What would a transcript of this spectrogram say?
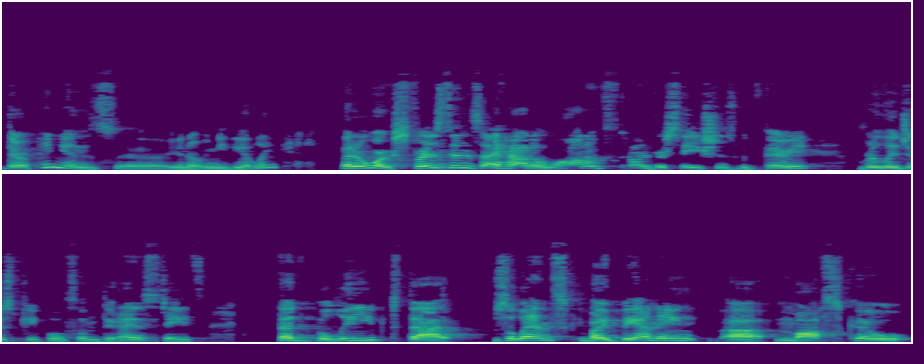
their opinions, uh, you know, immediately, but it works. For instance, I had a lot of conversations with very religious people from the United States that believed that Zelensky, by banning uh, Moscow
